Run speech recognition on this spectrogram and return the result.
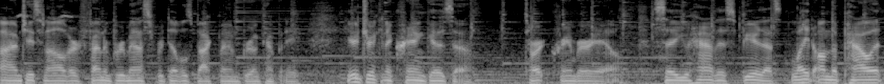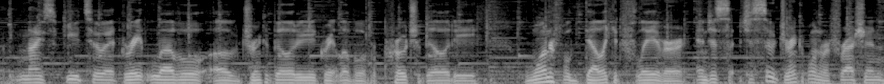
I'm Jason Oliver, founder brewmaster for Devil's Backbone Brewing Company. Here drinking a Cran Gose, tart cranberry ale. So you have this beer that's light on the palate, nice speed to it, great level of drinkability, great level of approachability, wonderful delicate flavor, and just just so drinkable and refreshing.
